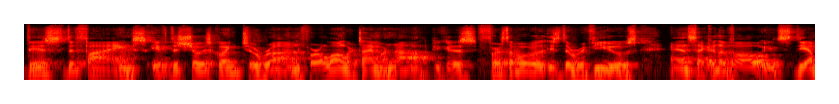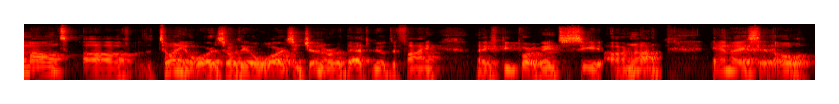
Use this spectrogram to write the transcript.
this defines if the show is going to run for a longer time or not. Because, first of all, it's the reviews. And second of all, it's the amount of the Tony Awards or the awards in general that will define if people are going to see or not. And I said, oh,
